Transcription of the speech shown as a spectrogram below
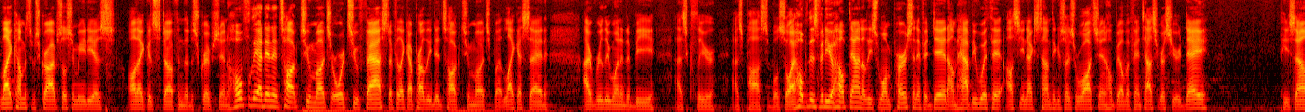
Like, comment, subscribe, social medias, all that good stuff in the description. Hopefully I didn't talk too much or too fast. I feel like I probably did talk too much, but like I said, I really wanted to be as clear as possible. So I hope this video helped out at least one person. If it did, I'm happy with it. I'll see you next time. Thank you so much for watching. Hope you have a fantastic rest of your day. Peace out.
